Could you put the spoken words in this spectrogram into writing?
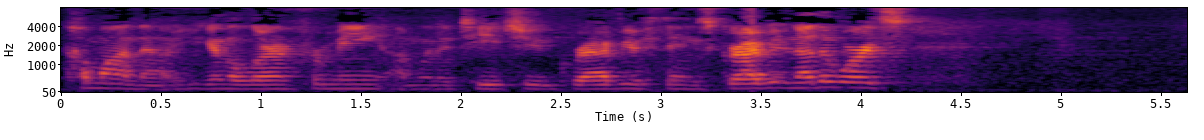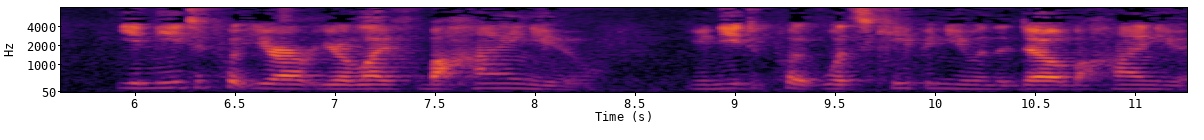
Come on now, you're going to learn from me. I'm going to teach you. Grab your things. Grab your. In other words, you need to put your your life behind you. You need to put what's keeping you in the dough behind you.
